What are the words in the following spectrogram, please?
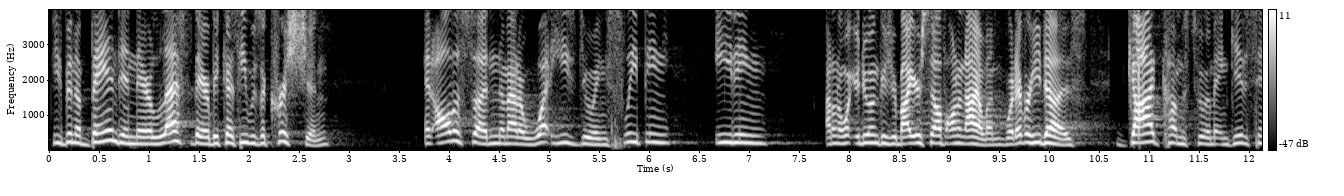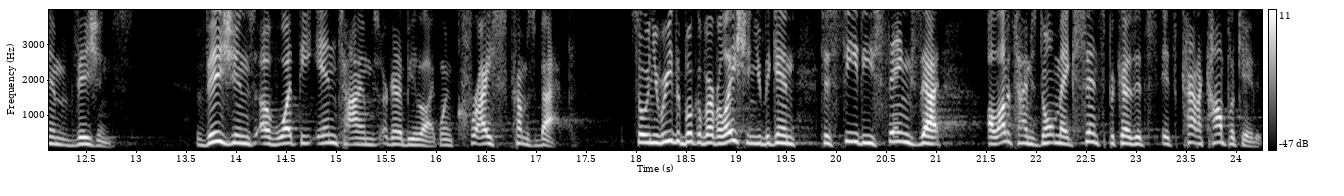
He's been abandoned there, left there because he was a Christian. And all of a sudden, no matter what he's doing, sleeping, eating, I don't know what you're doing because you're by yourself on an island, whatever he does, God comes to him and gives him visions. Visions of what the end times are going to be like when Christ comes back. So when you read the book of Revelation, you begin to see these things that a lot of times don't make sense because it's, it's kind of complicated.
